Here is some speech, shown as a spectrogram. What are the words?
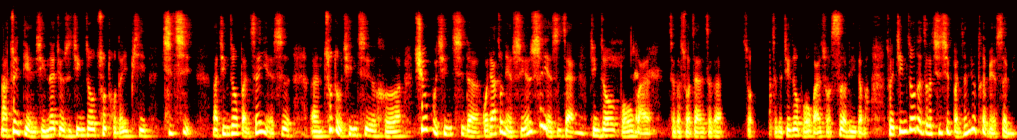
那最典型的就是荆州出土的一批漆器。那荆州本身也是，嗯，出土氢器和修复氢器的国家重点实验室也是在荆州博物馆这个所在的这个所这个荆州博物馆所设立的嘛，所以荆州的这个漆器本身就特别盛名。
